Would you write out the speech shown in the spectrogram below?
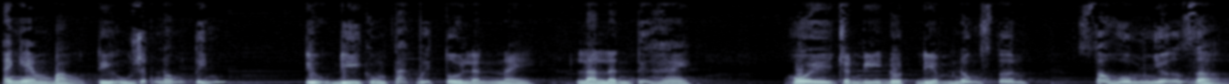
Anh em bảo Tiệu rất nóng tính. Tiệu đi công tác với tôi lần này là lần thứ hai. Hồi chuẩn bị đột điểm nông sơn, sau hôm nhỡ dở,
